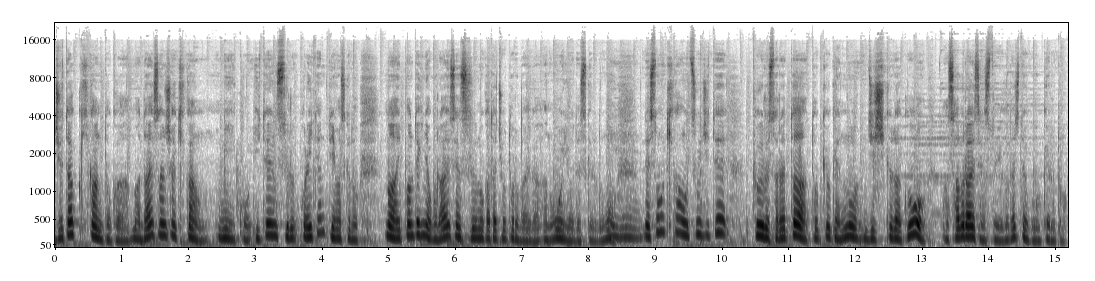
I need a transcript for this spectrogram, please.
受託機関とか、まあ、第三者機関にこう移転する。これ移転って言いますけど、まあ、一般的にはこうライセンスの形を取る場合があの多いようですけれども、でその機関を通じてプールされた特許権の実施許諾を、まあ、サブライセンスという形でこう受けると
